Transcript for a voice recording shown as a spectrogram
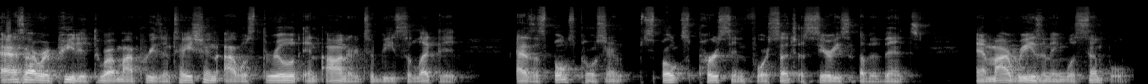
As I repeated throughout my presentation, I was thrilled and honored to be selected as a spokesperson, spokesperson for such a series of events. And my reasoning was simple.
